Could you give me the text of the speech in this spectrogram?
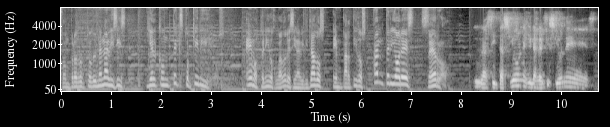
son producto de un análisis y el contexto que vivimos. Hemos tenido jugadores inhabilitados en partidos anteriores, cerró. Las citaciones y las decisiones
